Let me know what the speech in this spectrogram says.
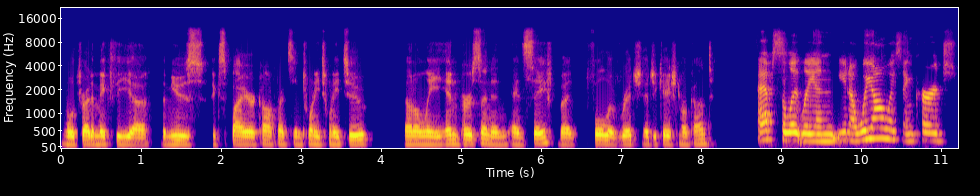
we'll try to make the uh, the Muse Inspire conference in 2022 not only in person and, and safe, but full of rich educational content. Absolutely. And, you know, we always encourage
